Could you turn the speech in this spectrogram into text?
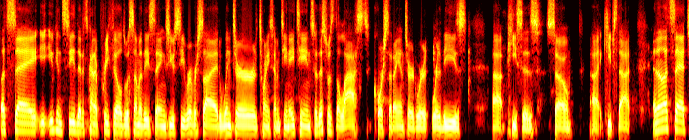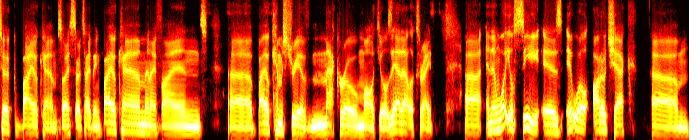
let's say you can see that it's kind of pre-filled with some of these things. UC Riverside Winter 2017-18. So this was the last course that I entered were were these uh, pieces. So uh, it keeps that. And then let's say I took biochem. So I start typing biochem and I find uh, biochemistry of macromolecules. Yeah, that looks right. Uh, and then what you'll see is it will auto check um,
